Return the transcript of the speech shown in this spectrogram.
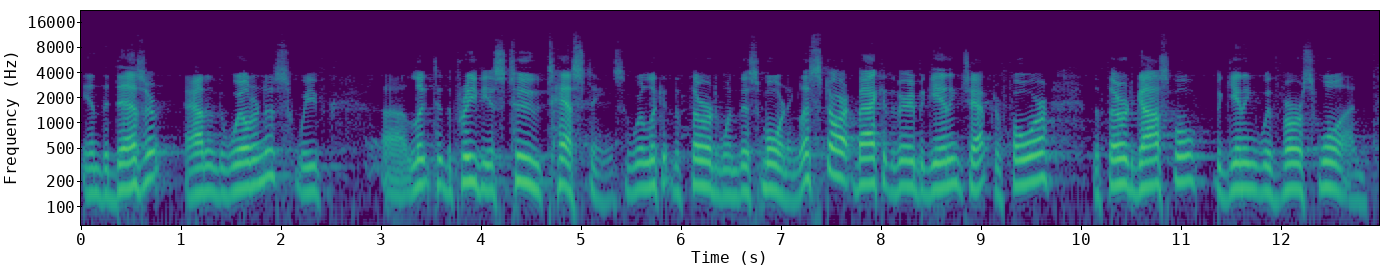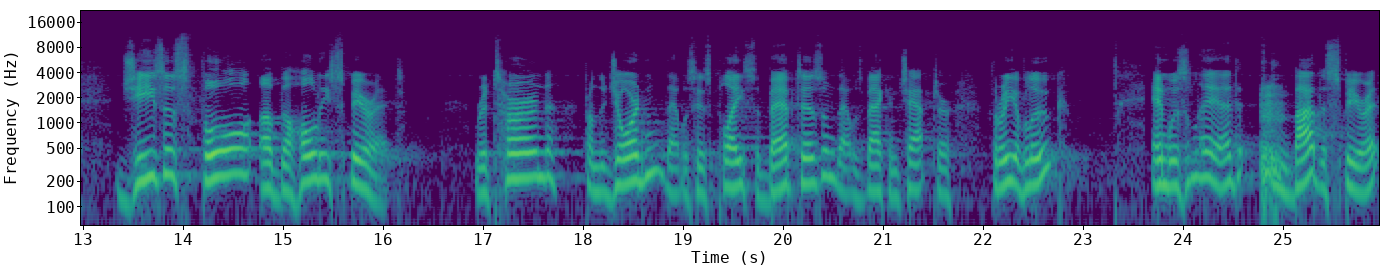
in the desert, out in the wilderness. We've uh, looked at the previous two testings. We'll look at the third one this morning. Let's start back at the very beginning, chapter 4 the third gospel, beginning with verse 1. Jesus, full of the Holy Spirit, returned from the Jordan. That was his place of baptism. That was back in chapter 3 of Luke. And was led by the Spirit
